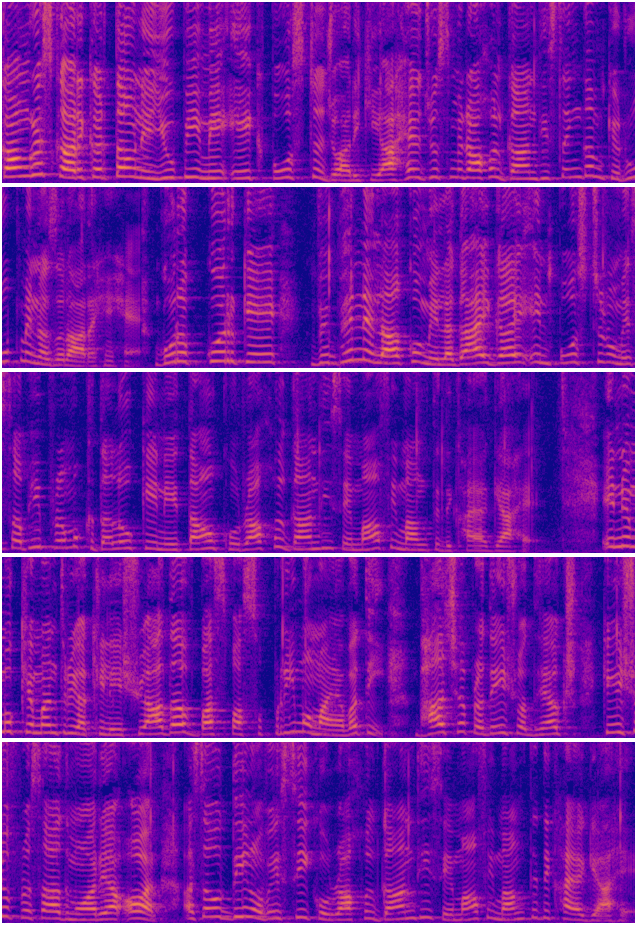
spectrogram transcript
कांग्रेस कार्यकर्ताओं ने यूपी में एक पोस्टर जारी किया है, जिसमें राहुल गांधी सिंगम के रूप में नज़र आ रहे हैं। गोरखपुर के विभिन्न इलाकों में लगाए गए इन पोस्टरों में सभी प्रमुख दलों के नेताओं को राहुल गांधी से माफ़ी मांगते दिखाया गया है। इनमें मुख्यमंत्री अखिलेश यादव, बसपा सुप्रीमो मायावती, भाजपा प्रदेश अध्यक्ष केशव प्रसाद मौर्य और असउद्दीन ओवैसी को राहुल गांधी से माफ़ी मांगते दिखाया गया है।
